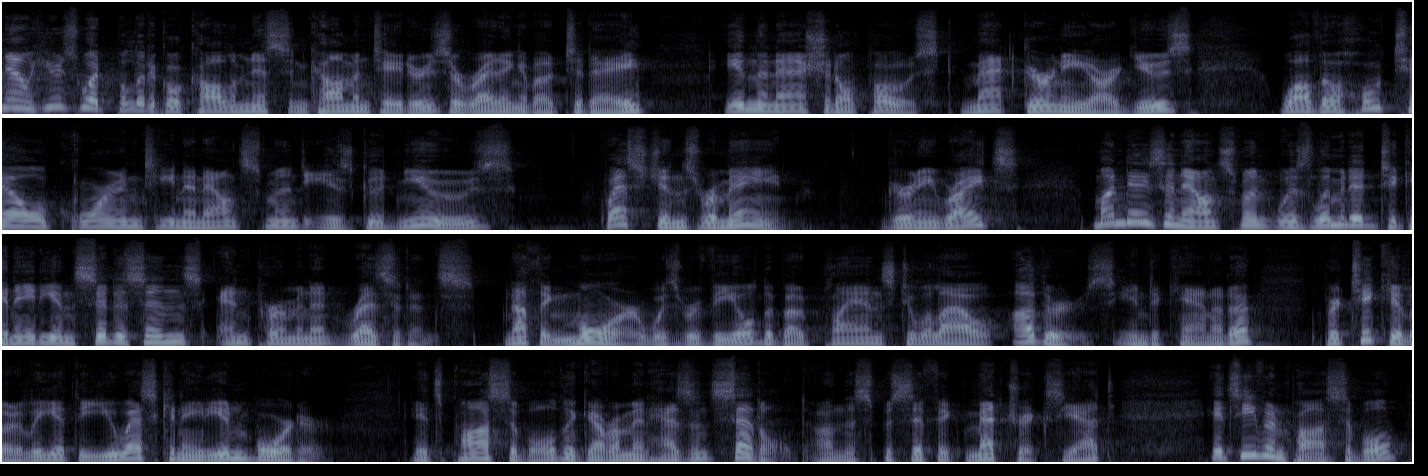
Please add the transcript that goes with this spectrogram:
Now, here's what political columnists and commentators are writing about today. In the National Post, Matt Gurney argues while the hotel quarantine announcement is good news, questions remain. Gurney writes Monday's announcement was limited to Canadian citizens and permanent residents. Nothing more was revealed about plans to allow others into Canada, particularly at the U.S. Canadian border. It's possible the government hasn't settled on the specific metrics yet. It's even possible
